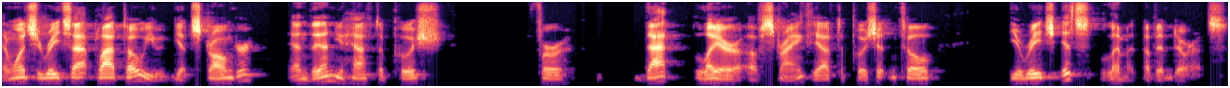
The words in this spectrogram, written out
And once you reach that plateau, you get stronger, and then you have to push for that layer of strength. You have to push it until you reach its limit of endurance.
